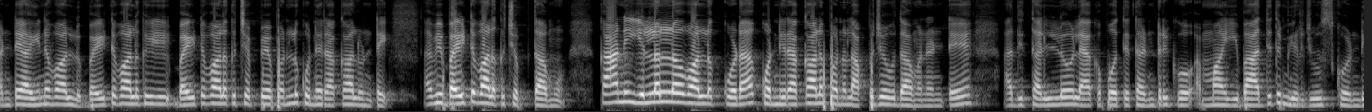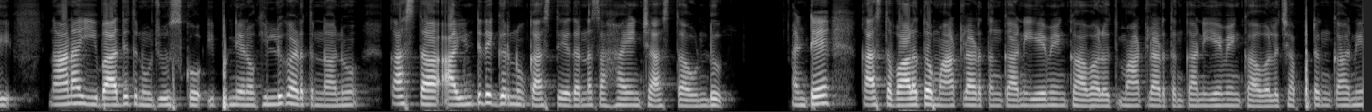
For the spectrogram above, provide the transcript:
అంటే అయిన వాళ్ళు బయట వాళ్ళకి బయట వాళ్ళకి చెప్పే పనులు కొన్ని రకాలు ఉంటాయి అవి బయట వాళ్ళకు చెప్తాము. కానీ ఇళ్ళల్లో వాళ్ళకు కూడా కొన్ని రకాల పనులు అప్పజెబుదామనంటే అది తల్లిలో లేకపోతే తండ్రికో అమ్మ ఈ బాధ్యత మీరు చూసుకోండి. నాన్న ఈ బాధ్యత నువ్వు చూసుకో. ఇప్పుడు నేను ఒక ఇల్లు కడుతున్నాను. కాస్త ఆ ఇంటి దగ్గర నువ్వు కాస్త ఏదన్నా సహాయం చేస్తూ ఉండు. అంటే కాస్త వాళ్ళతో మాట్లాడటం కానీ ఏమేం కావాలో మాట్లాడటం కానీ ఏమేం కావాలో చెప్పటం కానీ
